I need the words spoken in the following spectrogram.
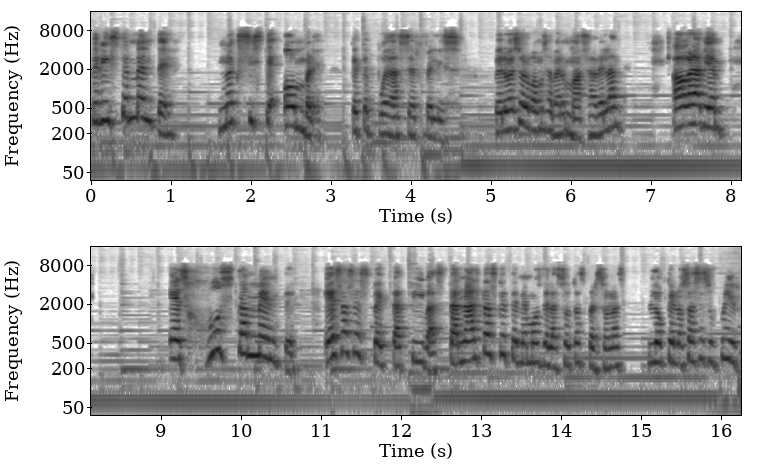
Tristemente, no existe hombre que te pueda hacer feliz pero eso lo vamos a ver más adelante. Ahora bien, es justamente esas expectativas tan altas que tenemos de las otras personas lo que nos hace sufrir.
